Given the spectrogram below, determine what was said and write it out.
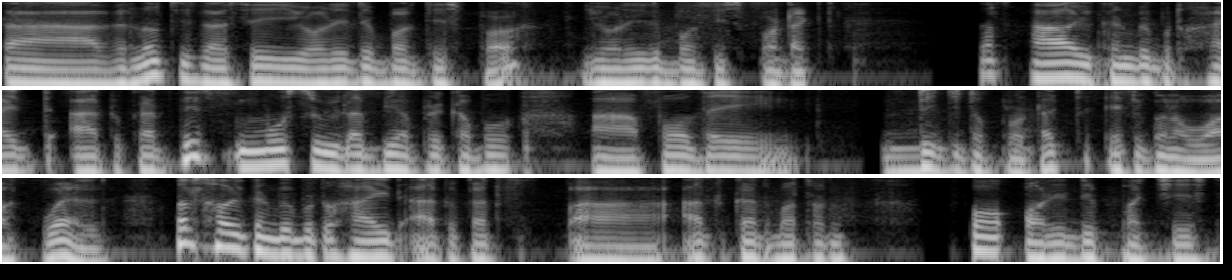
uh, the notice that say you already bought this pro you already bought this product. That's how you can be able to hide add to this mostly will be applicable uh, for the digital product. It's gonna work well. That's how you can be able to hide add to uh, add to button for already purchased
